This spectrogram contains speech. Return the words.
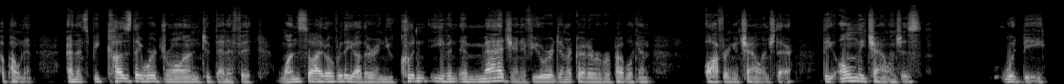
opponent. And that's because they were drawn to benefit one side over the other. And you couldn't even imagine if you were a Democrat or a Republican offering a challenge there. The only challenges would be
